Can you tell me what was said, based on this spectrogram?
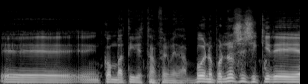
eh, en combatir esta enfermedad. Bueno, pues no sé si quiere,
